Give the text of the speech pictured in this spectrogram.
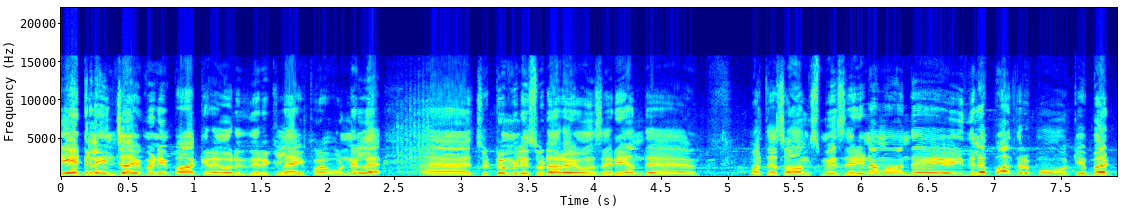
தேட்டரில் என்ஜாய் பண்ணி பார்க்குற ஒரு இது இருக்குல்ல. இப்போ ஒன்றும் இல்லை சுட்டுமிலி சுடாரையும் சரி அந்த மற்ற சாங்ஸுமே சரி நம்ம வந்து இதில் பார்த்துருப்போம் ஓகே பட்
